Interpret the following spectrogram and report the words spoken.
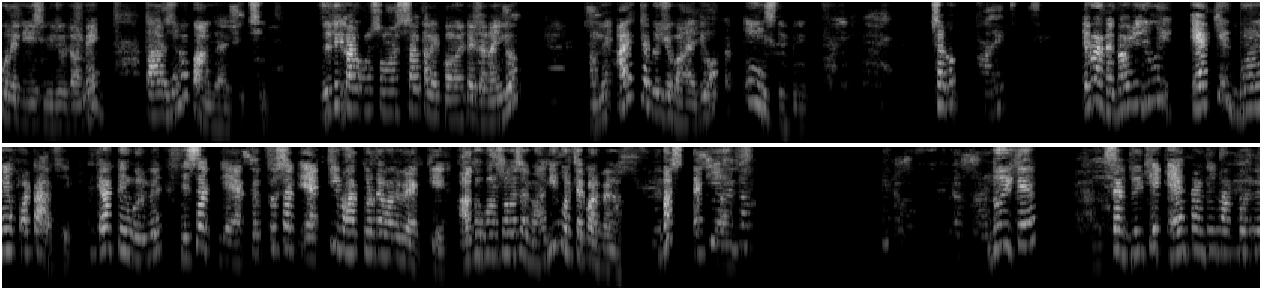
করে দিয়েছি ভিডিওটা আমি, তার জন্য বাংলা এসেছি। যদি কারও কোনো সমস্যা হয়, তাহলে কমেন্টে জানাইও। আমি আরেকটা ভিডিও বানাই দিব ইংলিশ চলো। এবার দেখো আমি যদি বলি একের গুণনীয় কটা আছে? এবার তুমি বলবে যে স্যার, এক তো স্যার একই ভাগ করতে পারবে এককে। আর তো কোনো সমস্যা ভাগই করতে পারবে না? বাস, একই answer। দুইকে, স্যার দুইকে এক আর দুই ভাগ করবে?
